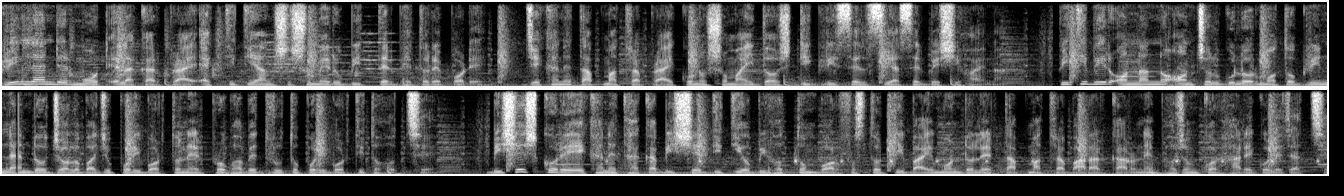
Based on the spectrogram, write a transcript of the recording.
গ্রিনল্যান্ডের মোট এলাকার প্রায় এক তৃতীয়াংশ সুমেরু বৃত্তের ভেতরে পড়ে, যেখানে তাপমাত্রা প্রায় কোনো সময় দশ ডিগ্রি সেলসিয়াসের বেশি হয় না। পৃথিবীর অন্যান্য অঞ্চলগুলোর মতো গ্রিনল্যান্ডও জলবায়ু পরিবর্তনের প্রভাবে দ্রুত পরিবর্তিত হচ্ছে। বিশেষ করে এখানে থাকা বিশ্বের দ্বিতীয় বৃহত্তম বরফস্তরটি বায়ুমণ্ডলের তাপমাত্রা বাড়ার কারণে ভজঙ্কর হারে গলে যাচ্ছে।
